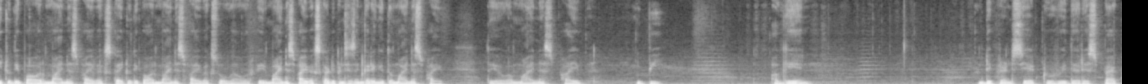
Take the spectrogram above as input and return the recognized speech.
e to the power minus five x का e to the power minus five x होगा और फिर माइनस फाइव एक्स का डिफ्रेंशिएशन करेंगे तो माइनस फाइव। तो ये होगा minus five b. Again with respect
